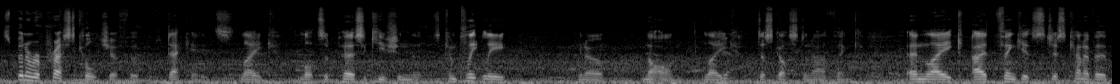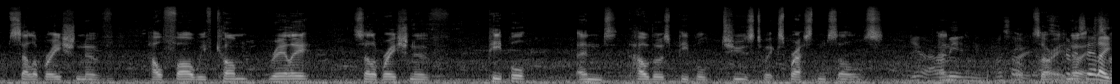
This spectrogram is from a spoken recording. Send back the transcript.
it's been a repressed culture for decades. Like lots of persecution that's completely, you know, not on. Like Yeah. disgusting, I think. And like I think it's just kind of a celebration of how far we've come. Really, celebration of people and how those people choose to express themselves. Yeah, I And- mean, I'm sorry. oh, sorry, I was no, say like,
